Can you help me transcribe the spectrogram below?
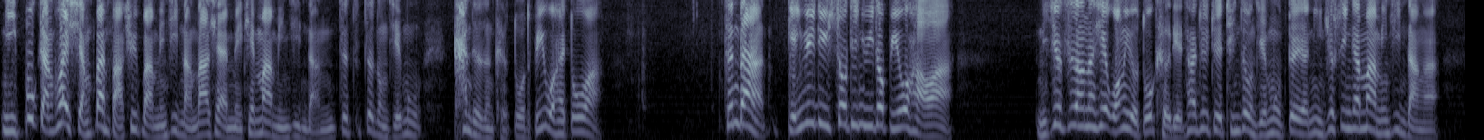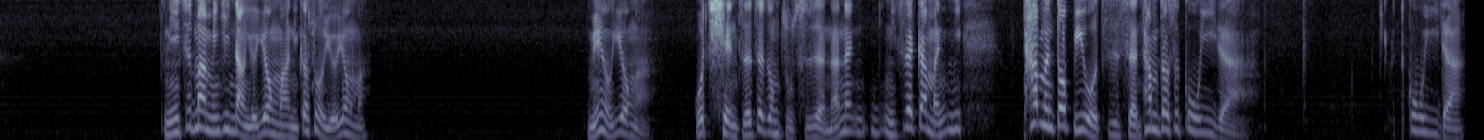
你不赶快想办法去把民进党拉下来，每天骂民进党，这这种节目看的人可多的，比我还多啊！真的，点阅率、收听率都比我好啊！你就知道那些网友多可怜，他就觉得听众节目，对啊，你就是应该骂民进党啊！你一直骂民进党有用吗？你告诉我有用吗？没有用啊！我谴责这种主持人啊！那你是在干嘛？你他们都比我资深，他们都是故意的啊！故意的啊！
